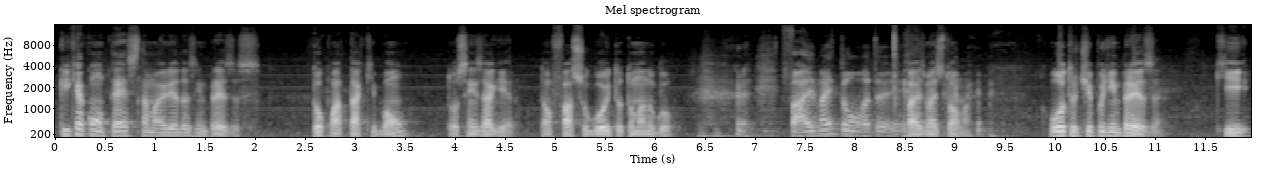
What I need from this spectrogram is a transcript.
O que, que acontece na maioria das empresas? Estou com um ataque bom, estou sem zagueiro. Então faço gol e estou tomando gol. Faz, mas toma também. Faz, mas toma. Outro tipo de empresa, que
